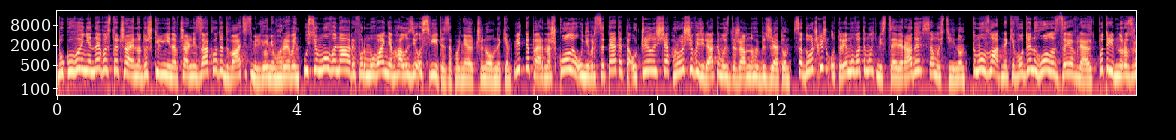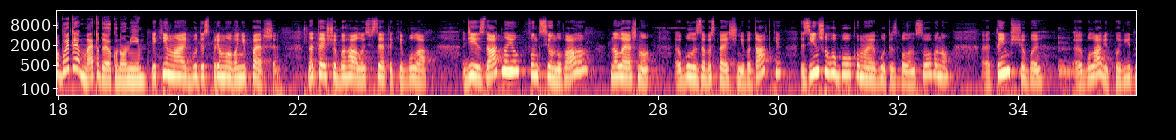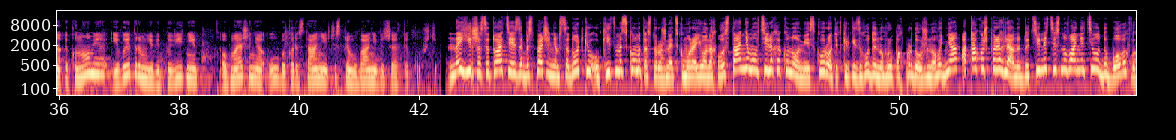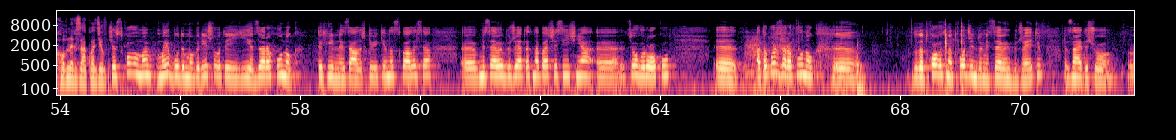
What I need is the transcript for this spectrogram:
Буковині не вистачає на дошкільні навчальні заклади 20 мільйонів гривень. Усьому вина реформування в галузі освіти, запевняють чиновники. Відтепер на школи, університети та училища гроші виділятимуть з державного бюджету. Садочки ж утримуватимуть місцеві ради самостійно. Тому владники в один голос заявляють, потрібно розробити методи економії. які мають бути спрямовані перше на те, щоб галузь все-таки була дієздатною, функціонувала належно, були забезпечені видатки. З іншого боку, має бути збалансовано е, тим, щоб е, була відповідна економія і витримані відповідні обмеження у використанні чи спрямуванні бюджетних коштів. Найгірша ситуація із забезпеченням садочків у Кіцманському та Сторожнецькому районах. В останньому в цілях економії скоротять кількість годин у групах продовженого дня, а також переглянуть доцільність існування цілодобових виховних закладів. Частково ми, ми будемо вирішувати її за рахунок тих вільних залишків, які в нас склалися е, в місцевих бюджетах на 1 січня е, цього року, Е, а також за рахунок додаткових надходжень до місцевих бюджетів. Знаєте, що е,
